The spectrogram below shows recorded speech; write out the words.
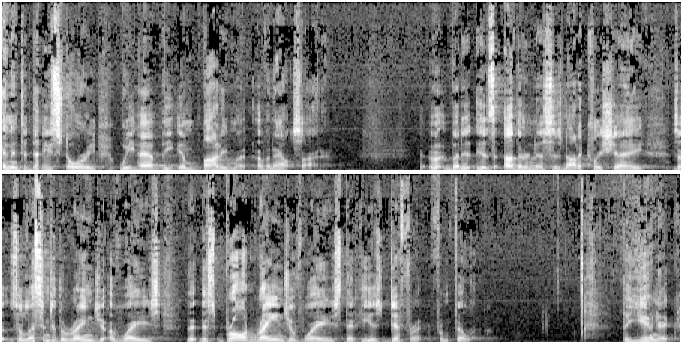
And in today's story, we have the embodiment of an outsider. But his otherness is not a cliche. So, so listen to the range of ways, that this broad range of ways that he is different from Philip. The eunuch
